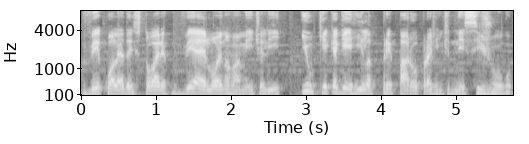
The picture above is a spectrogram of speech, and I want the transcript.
ver qual é da história, ver a Eloy novamente ali, e o que, a Guerrilla preparou pra gente nesse jogo.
